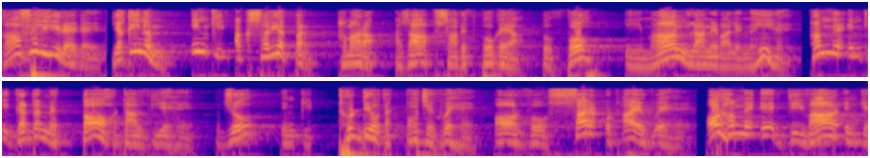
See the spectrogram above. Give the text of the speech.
غافل ہی رہ گئے۔ یقیناً ان کی اکثریت پر ہمارا عذاب ثابت ہو گیا، تو وہ ایمان لانے والے نہیں ہیں۔ ہم نے ان کی گردن میں توخ ڈال دیے ہیں، جو ان کی ٹھڈیوں تک پہنچے ہوئے ہیں، اور وہ سر اٹھائے ہوئے ہیں۔ اور ہم نے ایک دیوار ان کے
